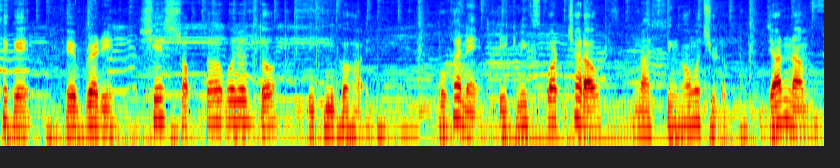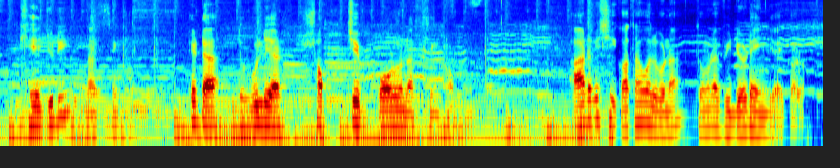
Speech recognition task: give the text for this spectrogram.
থেকে ফেব্রুয়ারির শেষ সপ্তাহ পর্যন্ত পিকনিকও হয়। ওখানে পিকনিক স্পট ছাড়াও নার্সিংহোমও ছিল, যার নাম খেজুরি নার্সিংহোম। এটা ধুবুলিয়ার সবচেয়ে বড় নার্সিংহোম। আর বেশি কথা বলব না, তোমরা ভিডিওটা এনজয় করো।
